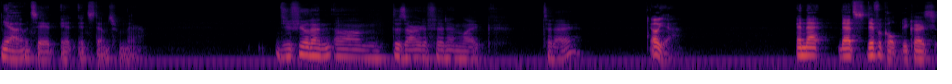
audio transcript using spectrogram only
yeah. I would say it it, it stems from there. Do you feel that um, desire to fit in like today? Oh yeah. And that that's difficult because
